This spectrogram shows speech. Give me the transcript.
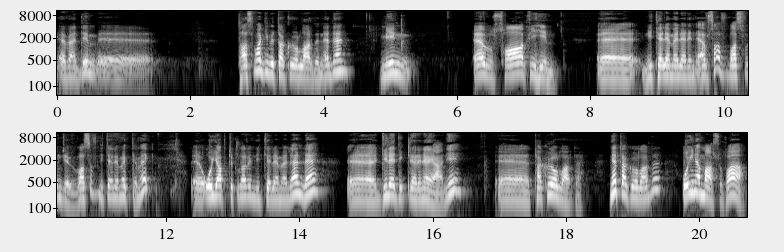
efendim eee tasma gibi takıyorlardı. Neden? Min evsafihim e, nitelemelerinde evsaf vasfın cemi. Vasıf nitelemek demek. E, o yaptıkları nitelemelerle e, dilediklerine yani e, takıyorlardı. Ne takıyorlardı? O yine mahsuf ha.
